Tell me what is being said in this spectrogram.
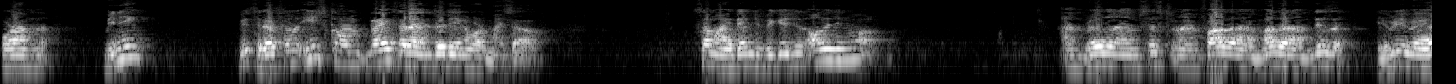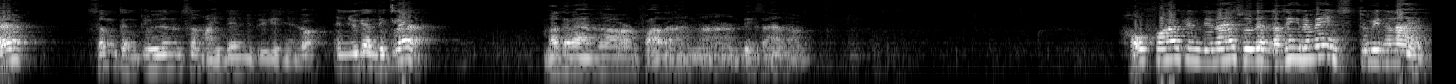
Or I'm meaning with reference each complex that I entertain about myself, some identification is always involved. I'm brother, I'm sister, I'm father, I'm mother, I'm this. Everywhere, some conclusion, some identification involved. And you can declare, mother I am not, father I am not, this I am not. How far can deny so that nothing remains to be denied?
